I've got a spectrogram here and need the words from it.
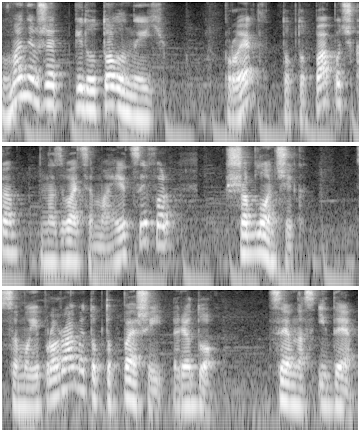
В мене вже підготовлений проект, тобто папочка, називається Магія цифр, шаблончик самої програми, тобто перший рядок це в нас іде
